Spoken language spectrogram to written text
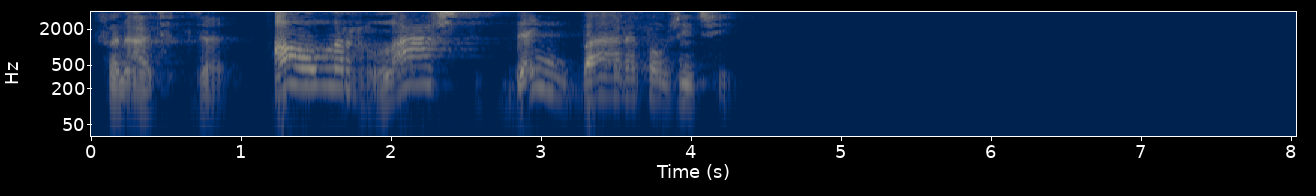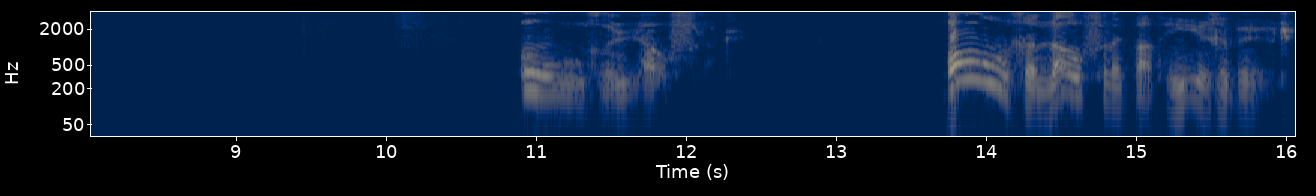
vanuit de allerlaagst denkbare positie. Ongelooflijk. Ongelooflijk wat hier gebeurt.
